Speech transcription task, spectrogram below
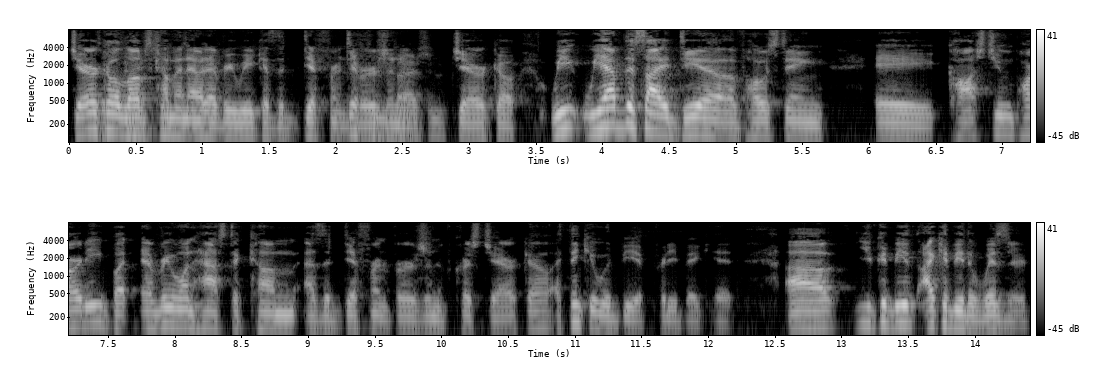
Jericho loves coming out every week as a different, Different version, version. of Jericho. We we have this idea of hosting a costume party, but everyone has to come as a different version of Chris Jericho. I think it would be a pretty big hit. Uh, you could be, I could be the wizard.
